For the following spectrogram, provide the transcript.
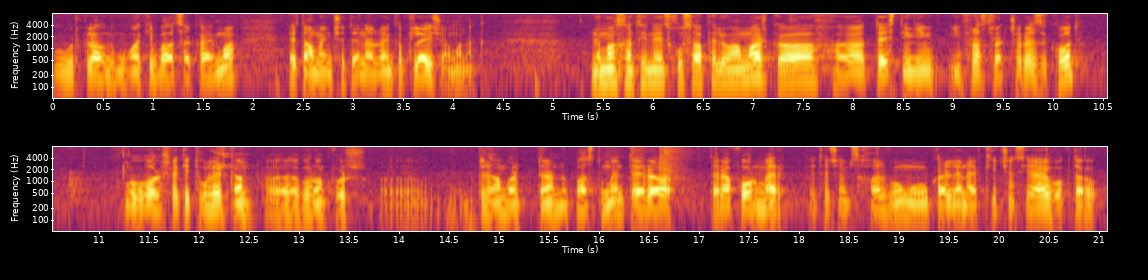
Google Cloud-ում ուղղակի բացակայում է, այդ ամեն ինչը տենալու են կփլեյ ժամանակ։ Նման խնդիրներից խուսափելու համար կա testing infrastructure as a code ու որոշակի tool-եր կան, որոնք որ դրա համար դրան նպաստում են Terra Terraformer, եթե չեմ սխալվում, ու կարելի է նաև Kitchen CI-ով օգտագործել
